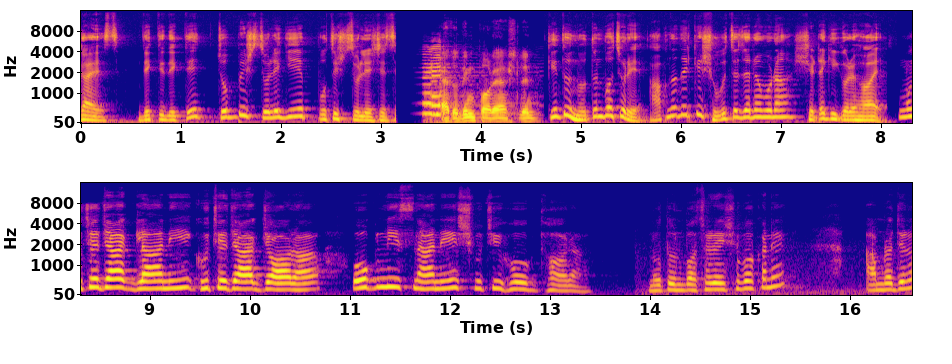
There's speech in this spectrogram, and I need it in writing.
গায়েস দেখতে দেখতে চব্বিশ চলে গিয়ে পঁচিশ চলে এসেছে। এতদিন পরে আসলেন? কিন্তু নতুন বছরে আপনাদেরকে শুভেচ্ছা জানাব না সেটা কি করে হয়? মুছে যাক গ্লানি ঘুচে যাক জরা অগ্নি স্নানে সূচি হোক ধরা। নতুন বছরের শুভক্ষণে আমরা যেন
